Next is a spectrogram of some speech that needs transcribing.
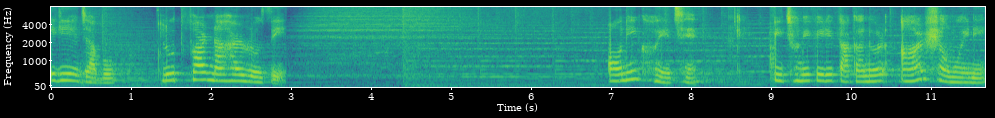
এগিয়ে যাব। লুৎফার নাহার রোজি। অনেক হয়েছে। পিছনে ফিরে তাকানোর আর সময় নেই।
